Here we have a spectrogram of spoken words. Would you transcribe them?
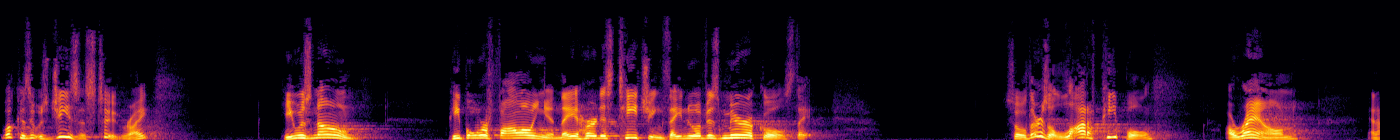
Well, because it was Jesus, too, right? He was known. People were following him. They heard his teachings. They knew of his miracles. They, so there's a lot of people around, and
